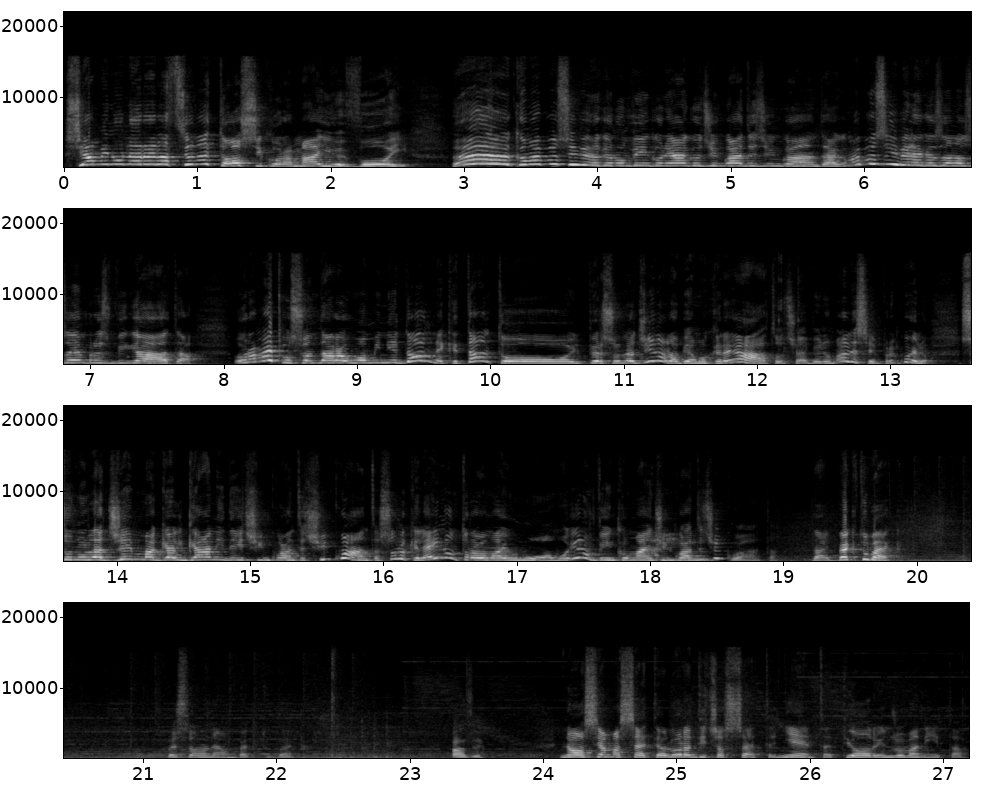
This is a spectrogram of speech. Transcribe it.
Siamo in una relazione tossica oramai io e voi. Eh, com'è possibile che non vinco neanche 50 e 50? Com'è possibile che sono sempre sfigata? Oramai posso andare a uomini e donne, che tanto il personaggino l'abbiamo creato, cioè bene o male è sempre quello. Sono la Gemma Galgani dei 50 e 50, solo che lei non trova mai un uomo. Io non vinco mai in 50 e 50. Dai, back to back. Questo non è un back to back. Quasi. No, siamo a 7, allora 17. Niente, ti ho ringiovanita.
